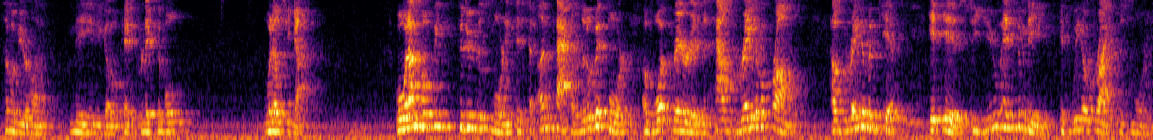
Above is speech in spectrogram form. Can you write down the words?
Some of you are like me and you go, okay, predictable. What else you got? Well, what I'm hoping to do this morning is to unpack a little bit more of what prayer is and how great of a promise, how great of a gift it is to you and to me if we know Christ this morning.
